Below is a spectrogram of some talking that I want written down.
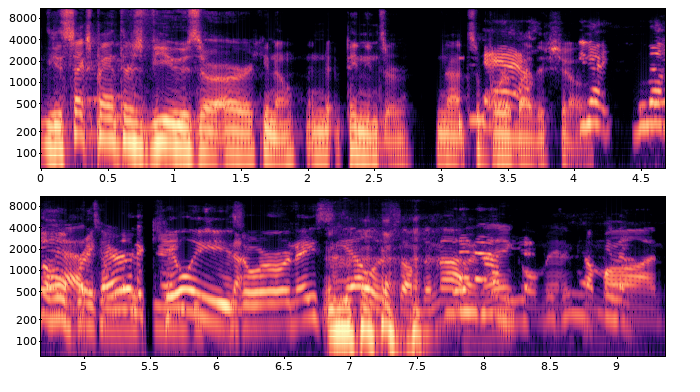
the Sex Panthers' views or, or you know and opinions are not supported Yeah. by the show. You know, you know the Yeah, whole break. tear an Achilles or an ACL or something, not an ankle, man. Come on.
